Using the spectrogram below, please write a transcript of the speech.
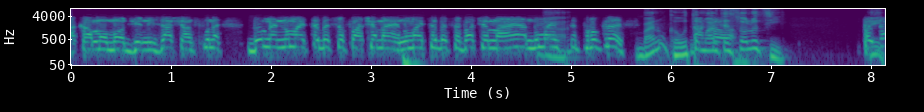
dacă am omogenizat și am spune, domnule, nu mai trebuie să facem aia, nu mai trebuie să facem aia, nu mai este progres. Ba nu, căutăm Dacă- alte soluții. Păi da,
